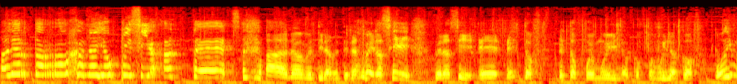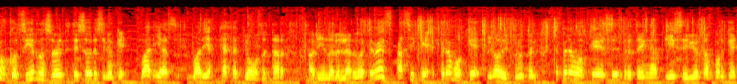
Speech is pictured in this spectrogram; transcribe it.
¡Alerta roja, no hay auspiciantes! Ah, no, mentira, mentira. Pero sí, pero sí, eh, esto, esto fue muy loco, fue muy loco. Pudimos conseguir no solamente este sobre, sino que varias, varias cajas que vamos a estar abriendo a lo largo de este mes. Así que esperamos que lo disfruten, esperamos que se entretengan y se diviertan porque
